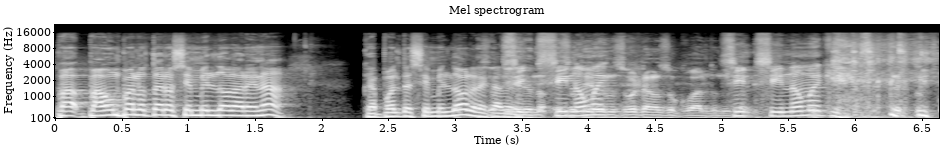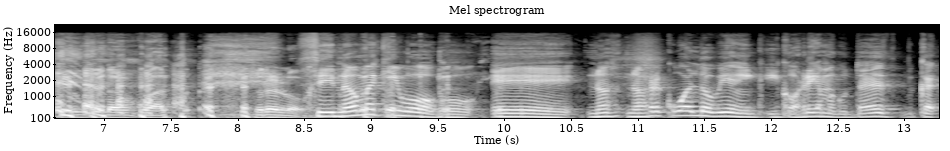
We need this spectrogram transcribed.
Para un pelotero 100 mil dólares nada. Que aporte 100 mil dólares cada si eso no me- si, si no me si no me equivoco, eh, no, no recuerdo bien, y, y corrígame que ustedes que-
